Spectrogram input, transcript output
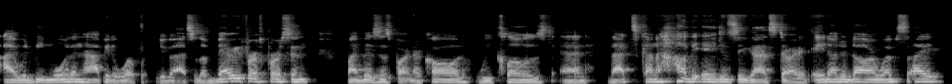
I would be more than happy to work with you guys. So the very first person my business partner called, we closed, and that's kind of how the agency got started. $800 website,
